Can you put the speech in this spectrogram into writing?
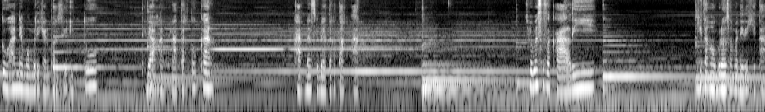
Tuhan yang memberikan porsi itu tidak akan pernah tertukar karena sudah tertakar. Coba sesekali kita ngobrol sama diri kita.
